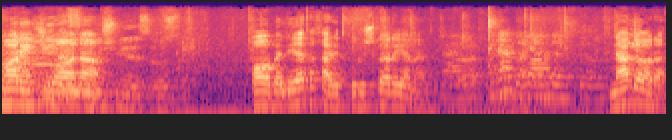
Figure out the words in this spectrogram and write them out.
ماریجوانا. فروش می‌رسه استاد. قابلیت خرید فروش داره یا نداره. نداره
